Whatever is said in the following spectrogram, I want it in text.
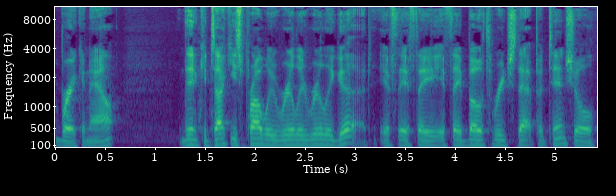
breaking out, then Kentucky's probably really, really good if they, if they if they both reach that potential.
